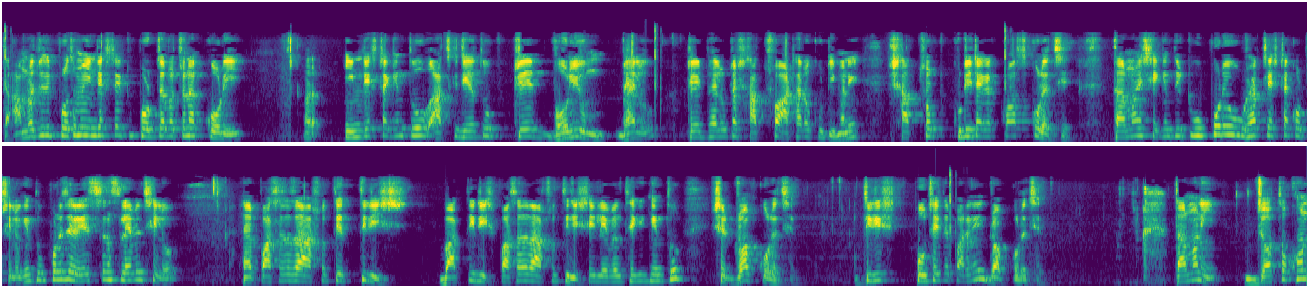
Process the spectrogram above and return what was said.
তা আমরা যদি প্রথমে ইন্ডেক্সটা একটু পর্যালোচনা করি ইন্ডেক্সটা কিন্তু আজকে যেহেতু ট্রেড ভলিউম ভ্যালু ট্রেড ভ্যালুটা সাতশো আঠারো কোটি মানে সাতশো কোটি টাকা ক্রস করেছে তার মানে সে কিন্তু একটু উপরে উঠার চেষ্টা করছিল কিন্তু উপরে যে রেজিস্ট্যান্স লেভেল ছিল হ্যাঁ, পাঁচ হাজার আটশো তেত্রিশ বা তিরিশ পাঁচ হাজার আটশো তিরিশ সেই লেভেল থেকে কিন্তু সে ড্রপ করেছে। তিরিশ পৌঁছাইতে পারেনি ড্রপ করেছে। তার মানে যতক্ষণ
